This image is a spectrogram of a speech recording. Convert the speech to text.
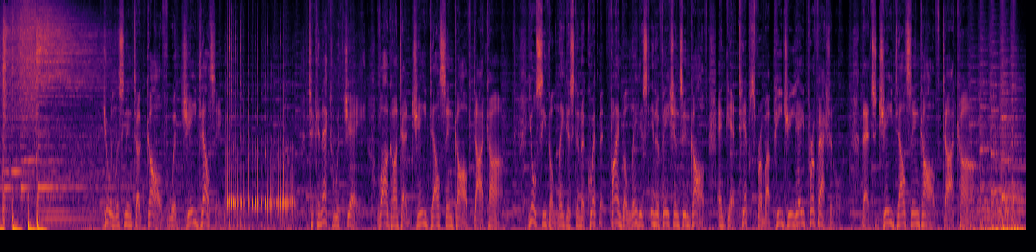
You're listening to Golf with Jay Delsing. To connect with Jay, log on to jdelsinggolf.com. You'll see the latest in equipment, find the latest innovations in golf, and get tips from a PGA professional. That's jdelsinggolf.com.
